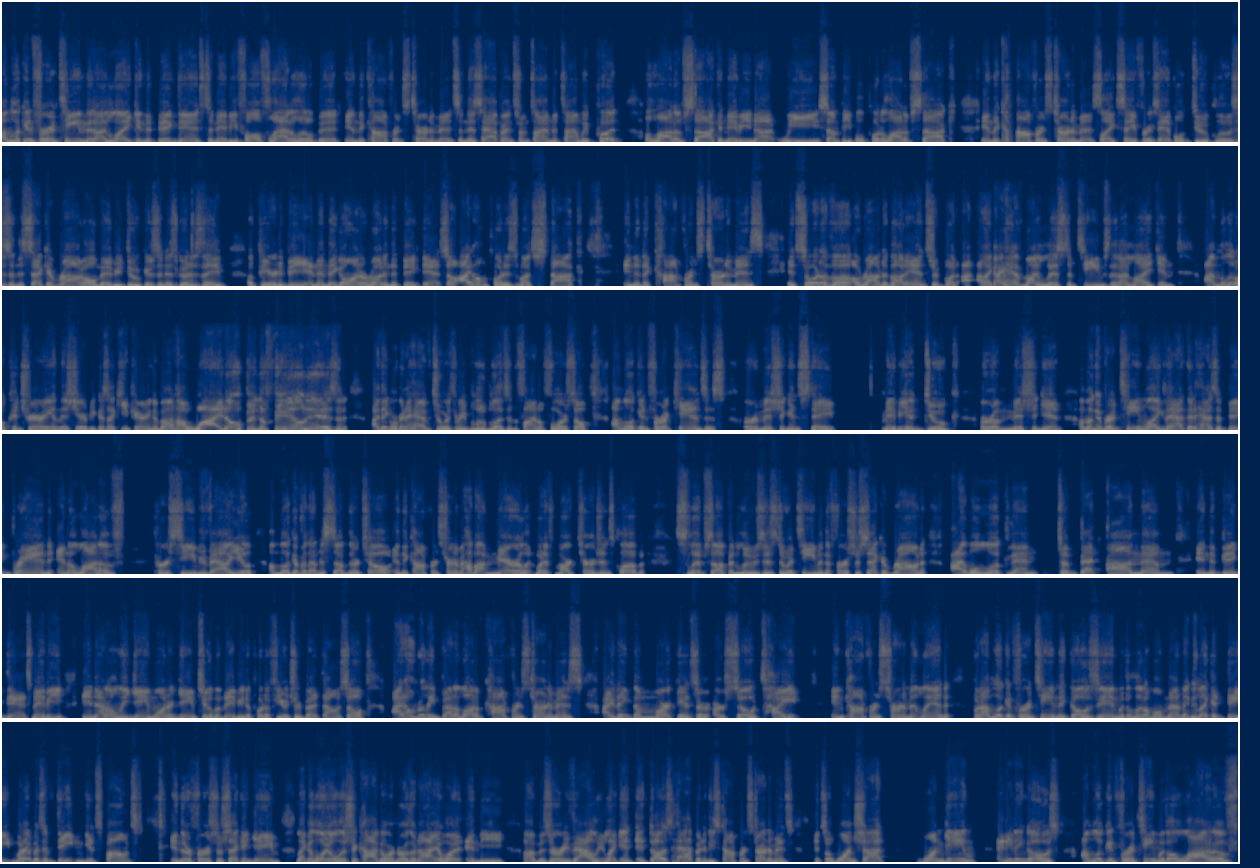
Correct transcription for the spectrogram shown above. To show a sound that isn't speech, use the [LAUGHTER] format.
I'm looking for a team that I like in the big dance to maybe fall flat a little bit in the conference tournaments. And this happens from time to time. We put a lot of stock, and maybe not we, some people put a lot of stock in the conference tournaments. Like, say, for example, Duke loses in the second round. Oh, maybe Duke isn't as good as they appear to be. And then they go on a run in the big dance. So I don't put as much stock into the conference tournaments. It's sort of a, a roundabout answer, but I, like I have my list of teams that I like, and I'm a little contrarian this year because I keep hearing about how wide open the field is, and I think we're going to have two or three blue bloods in the final four. So I'm looking for a Kansas or a Michigan State, maybe a Duke or a Michigan. I'm looking for a team like that that has a big brand and a lot of perceived value. I'm looking for them to sub their toe in the conference tournament. How about Maryland? What if Mark Turgeon's club slips up and loses to a team in the first or second round? I will look then to bet on them in the big dance. Maybe in not only game one or game two, but maybe to put a future bet down. So I don't really bet a lot of conference tournaments. I think the markets are, are so tight in conference tournament land but I'm looking for a team that goes in with a little momentum, maybe like a Dayton. What happens if Dayton gets bounced in their first or second game, like a Loyola Chicago or Northern Iowa in the uh, Missouri Valley? Like it, it does happen in these conference tournaments. It's a one shot, one game, anything goes. I'm looking for a team with a lot of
